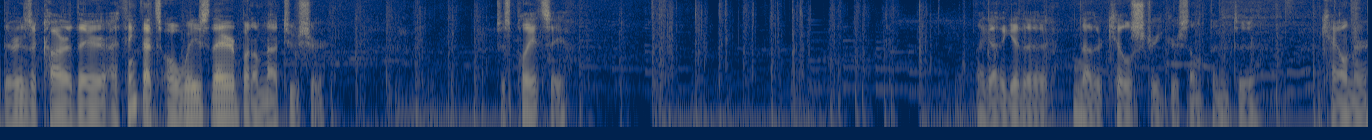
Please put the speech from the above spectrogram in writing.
There is a car there. I think that's always there, but I'm not too sure. Just play it safe. I gotta get a, another kill streak or something to counter.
